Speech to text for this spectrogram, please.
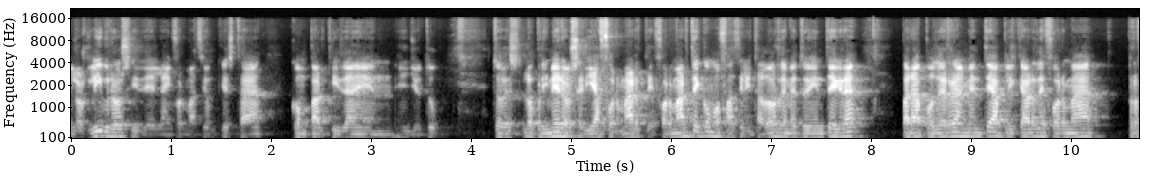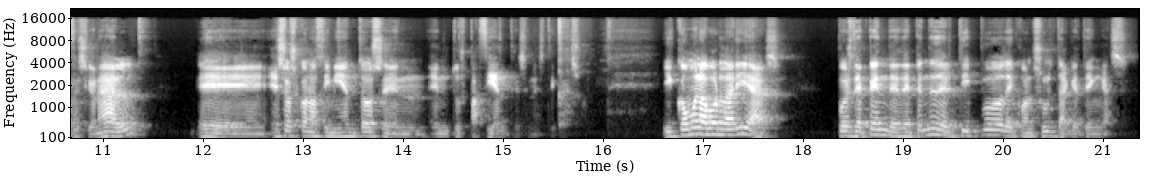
los libros y de la información que está compartida en, YouTube. Entonces, lo primero sería formarte, formarte como facilitador de Método Integra para poder realmente aplicar de forma profesional eh, esos conocimientos en, tus pacientes, en este caso. ¿Y cómo lo abordarías? Pues depende, depende del tipo de consulta que tengas.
